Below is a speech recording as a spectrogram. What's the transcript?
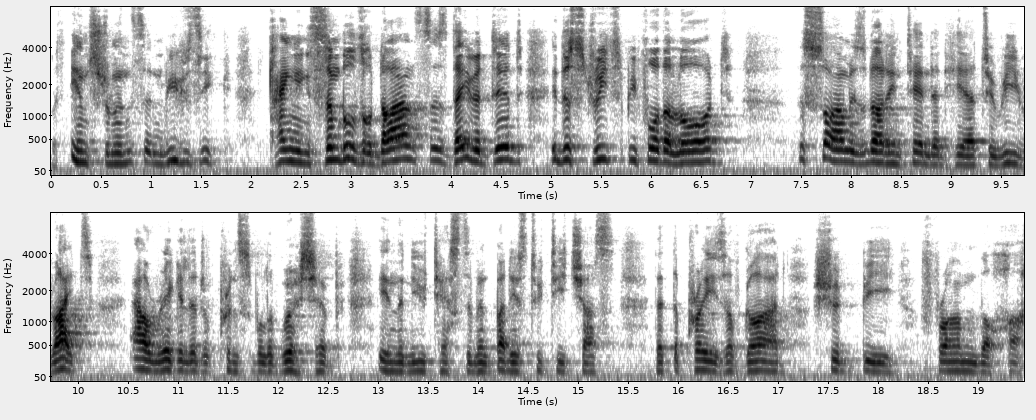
with instruments and music, clanging cymbals or dance as David did in the streets before the Lord. The psalm is not intended here to rewrite our regulative principle of worship in the New Testament, but is to teach us that the praise of God should be from the heart.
